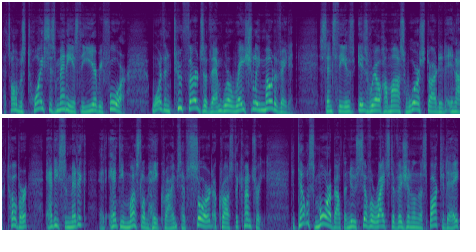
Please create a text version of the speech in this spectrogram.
That's almost twice as many as the year before. More than two thirds of them were racially motivated. Since the Israel Hamas war started in October, anti Semitic and anti Muslim hate crimes have soared across the country. To tell us more about the new Civil Rights Division on the Spark today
